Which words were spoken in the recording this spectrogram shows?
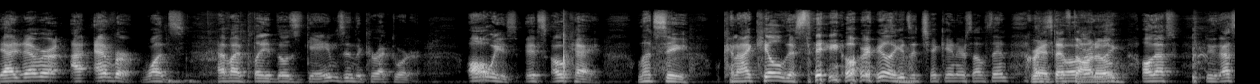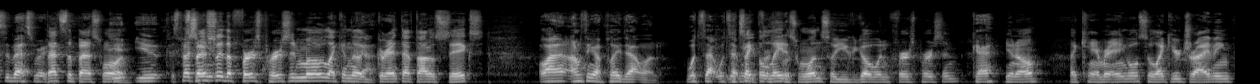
Yeah, I never, I, ever once have I played those games in the correct order. Always, it's okay. Let's see. Can I kill this thing over here like it's a chicken or something? Grand Theft Auto. like- oh, that's dude. That's the best way. That's the best one. you, you especially. Especially the first person mode, like in the Yeah. Grand Theft Auto 6. oh, I, I don't think I played that one. What's that? What's that? It's like the latest person? one, so you could go in first person. Okay. You know? Like camera angle. So like you're driving,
